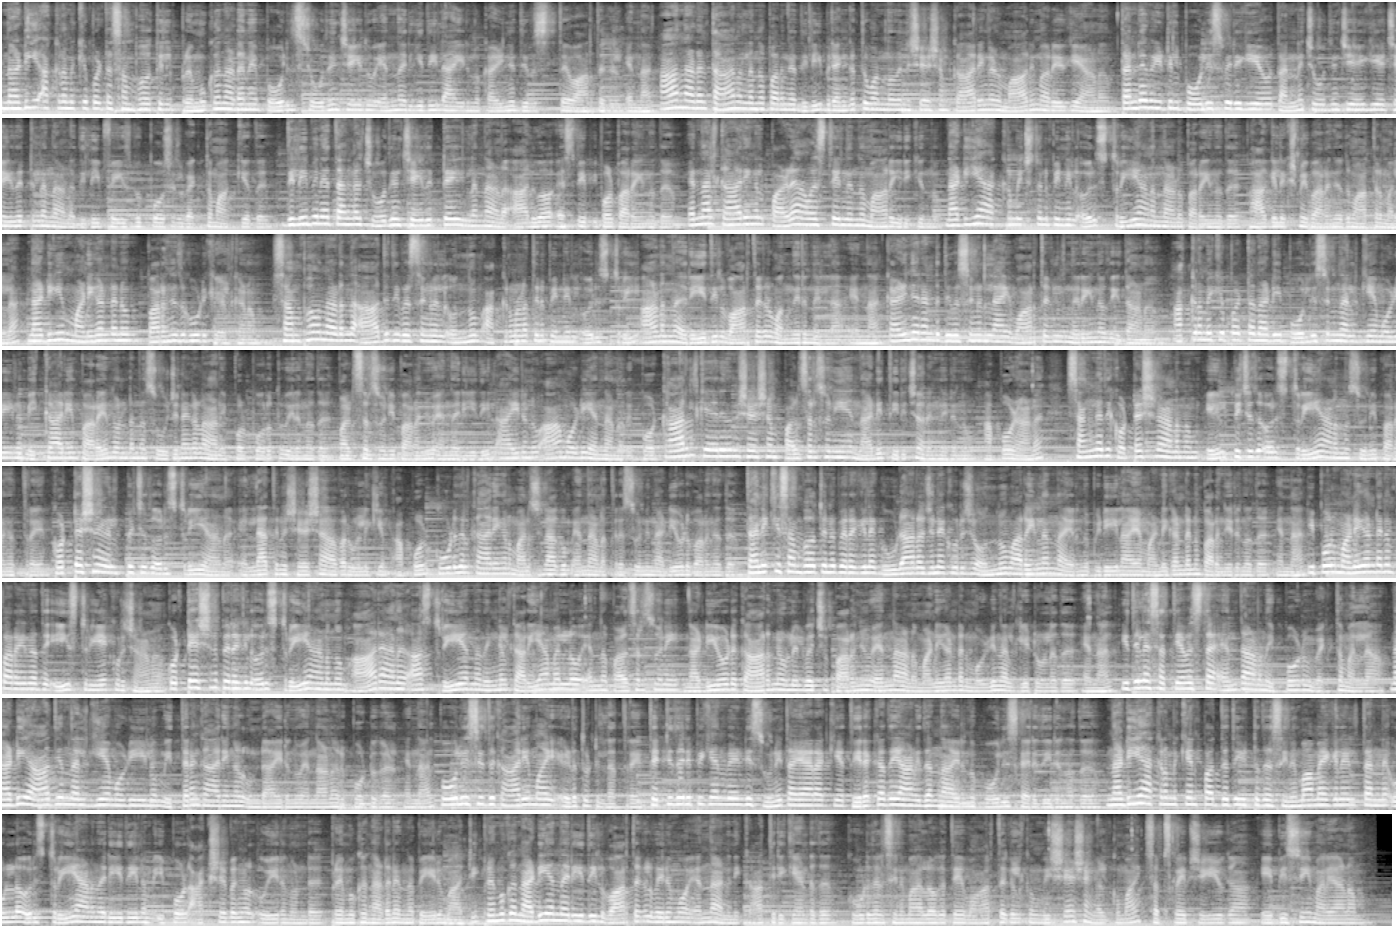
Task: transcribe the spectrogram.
നടി ആക്രമിക്കപ്പെട്ട സംഭവത്തിൽ പ്രമുഖ നടനെ പോലീസ് ചോദ്യം ചെയ്തു എന്ന രീതിയിലായിരുന്നു കഴിഞ്ഞ ദിവസത്തെ വാർത്തകൾ. എന്നാൽ ആ നടൻ താനല്ലെന്ന് പറഞ്ഞ ദിലീപ് രംഗത്ത് വന്നതിന് ശേഷം കാര്യങ്ങൾ മാറി മറിയുകയാണ്. തന്റെ വീട്ടിൽ പോലീസ് വരികയോ തന്നെ ചോദ്യം ചെയ്യുകയോ ചെയ്തിട്ടില്ലെന്നാണ് ദിലീപ് ഫേസ്ബുക്ക് പോസ്റ്റിൽ വ്യക്തമാക്കിയത്. ദിലീപിനെ തങ്ങൾ ചോദ്യം ചെയ്തിട്ടേ ഇല്ലെന്നാണ് ആലുവ എസ് പി ഇപ്പോൾ പറയുന്നത്. എന്നാൽ കാര്യങ്ങൾ പഴയ അവസ്ഥയിൽ നിന്ന് മാറിയിരിക്കുന്നു. നടിയെ ആക്രമിച്ചതിന് പിന്നിൽ ഒരു സ്ത്രീയാണെന്നാണ് പറയുന്നത്. ഭാഗ്യലക്ഷ്മി പറഞ്ഞത് മാത്രമല്ല നടിയും മണികണ്ഠനും പറഞ്ഞത് കൂടി കേൾക്കണം. സംഭവം നടന്ന ആദ്യ ദിവസങ്ങളിൽ ഒന്നും ആക്രമണത്തിന് പിന്നിൽ ഒരു സ്ത്രീ ആണെന്ന രീതിയിൽ വാർത്തകൾ വന്നിരുന്നില്ല. എന്നാൽ കഴിഞ്ഞ രണ്ട് ദിവസങ്ങളിലായി വാർത്തകളിൽ നിറയുന്നത് ഇതാണ്. ആക്രമിക്കപ്പെട്ട നടി പോലീസിന് നൽകിയ മൊഴിയിലും ഇക്കാര്യം പറയുന്നുണ്ടെന്ന സൂചനകളാണ് ഇപ്പോൾ പുറത്തു വരുന്നത്. പൾസർ സുനി പറഞ്ഞു എന്ന രീതിയിൽ ആയിരുന്നു ആ മൊഴി എന്നാണ് റിപ്പോർട്ട്. കാറിൽ കയറിയതിനു ശേഷം പൾസർ സുനിയെ നടി തിരിച്ചറിഞ്ഞിരുന്നു. അപ്പോഴാണ് സംഗതി കൊട്ടേഷനാണെന്നും ഏൽപ്പിച്ചത് ഒരു സ്ത്രീയാണെന്നും സുനി പറഞ്ഞത്രേ. കൊട്ടേഷൻ ഏൽപ്പിച്ചത് ഒരു സ്ത്രീയാണ്. എല്ലാത്തിനു ശേഷം അവർ വിളിക്കും. അപ്പോൾ കൂടുതൽ കാര്യങ്ങൾ മനസ്സിലാകും എന്നാണ് ത്രിസുനി സുനി നടിയോട് പറഞ്ഞത്. തനിക്ക് സംഭവത്തിന് പിറകിലെ ഗൂഢാലോചനയെക്കുറിച്ച് ഒന്നും അറിയില്ലെന്നായിരുന്നു പിടിയിലായ മണികണ്ഠനും പറഞ്ഞിരുന്നത്. എന്നാൽ ഇപ്പോൾ മണികണ്ഠനും പറയുന്നത് ഈ സ്ത്രീയെക്കുറിച്ചാണ്. കൊട്ടേഷന് പിറകിൽ ഒരു സ്ത്രീയാണെന്നും ആരാണ് ആ സ്ത്രീ എന്ന് നിങ്ങൾക്ക് അറിയാമല്ലോ എന്ന് പൾസർ സുനി നടിയോട് കാറിനുള്ളിൽ വെച്ച് പറഞ്ഞു എന്നാണ് മണികണ്ഠൻ മൊഴി നൽകിയിട്ടുള്ളത്. എന്നാൽ ഇതിലെ സത്യാവസ്ഥ എന്താണെന്ന് ഇപ്പോഴും വ്യക്തമല്ല. നടി ആദ്യം നൽകിയ മൊഴിയിലും ഇത്തരം കാര്യങ്ങൾ ഉണ്ടായിരുന്നു എന്നാണ് റിപ്പോർട്ടുകൾ. എന്നാൽ പോലീസ് ഇത് കാര്യമായി എടുത്തിട്ടില്ലത്രേ തെറ്റിദ്ധരിപ്പിക്കാൻ വേണ്ടി സുനി തയ്യാറാക്കിയ തിരക്കഥയാണിതെന്നായിരുന്നു പോലീസ് കരുതിയിരുന്നത്. നടിയെ ആക്രമിക്കാൻ പദ്ധതിയിട്ടത് സിനിമാ മേഖലയിൽ തന്നെ ഉള്ള ഒരു സ്ത്രീയാണെന്ന രീതിയിലും ഇപ്പോൾ ആക്ഷേപങ്ങൾ ഉയരുന്നുണ്ട്. പ്രമുഖ നടൻ എന്ന പേര് മാറ്റി പ്രമുഖ നടി എന്ന രീതിയിൽ വാർത്തകൾ വരുമോ എന്നാണ് ഇനി കാത്തിരിക്കേണ്ടത്. കൂടുതൽ സിനിമാ ലോകത്തെ വാർത്തകൾക്കും വിശേഷങ്ങൾക്കുമായി സബ്സ്ക്രൈബ് ചെയ്യുക. A B C Malayalam.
